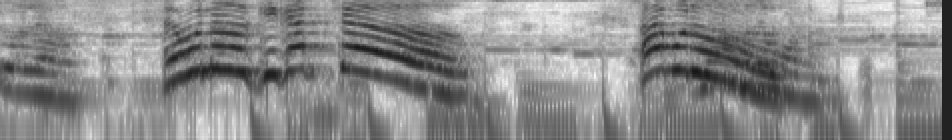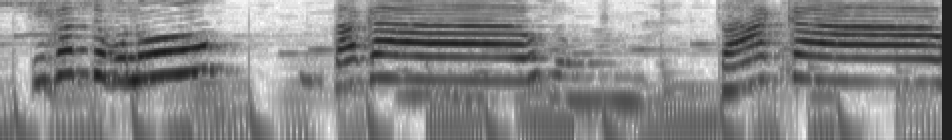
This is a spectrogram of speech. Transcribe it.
চলে আস এ বুনু কি খাচ্ছ? হ্যাঁ বুনু কি খাচ্ছ বুনু? তাকাও তাকাও।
